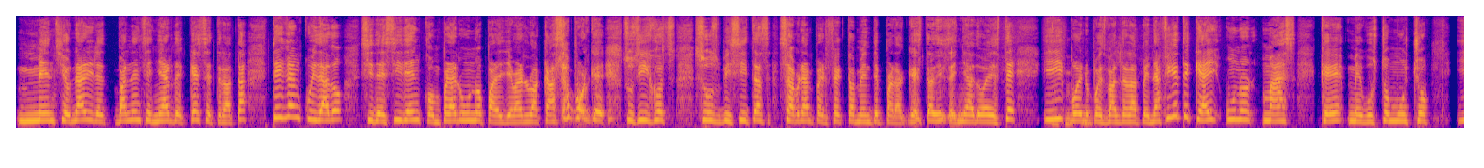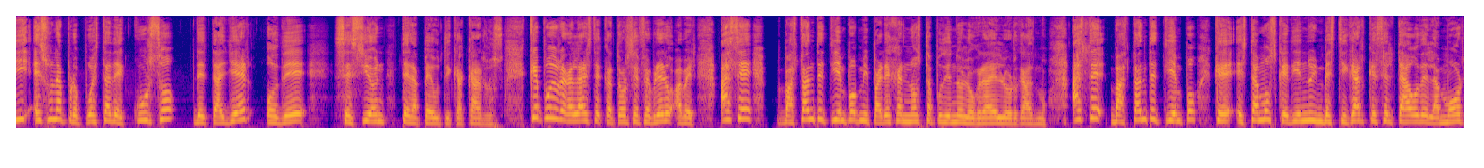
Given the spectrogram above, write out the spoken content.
mencionar y les van a enseñar de qué se trata. Tengan cuidado si deciden comprar uno para llevarlo a casa, porque sus hijos, sus visitas sabrán perfectamente para qué está diseñado este. Y bueno, pues valdrá la pena. Fíjate que hay uno más que me gustó mucho y es una propuesta de curso de taller o de sesión terapéutica, Carlos. ¿Qué puedo regalar este 14 de febrero? A ver, hace bastante tiempo mi pareja no está pudiendo lograr el orgasmo. Hace bastante tiempo que estamos queriendo investigar qué es el Tao del amor,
